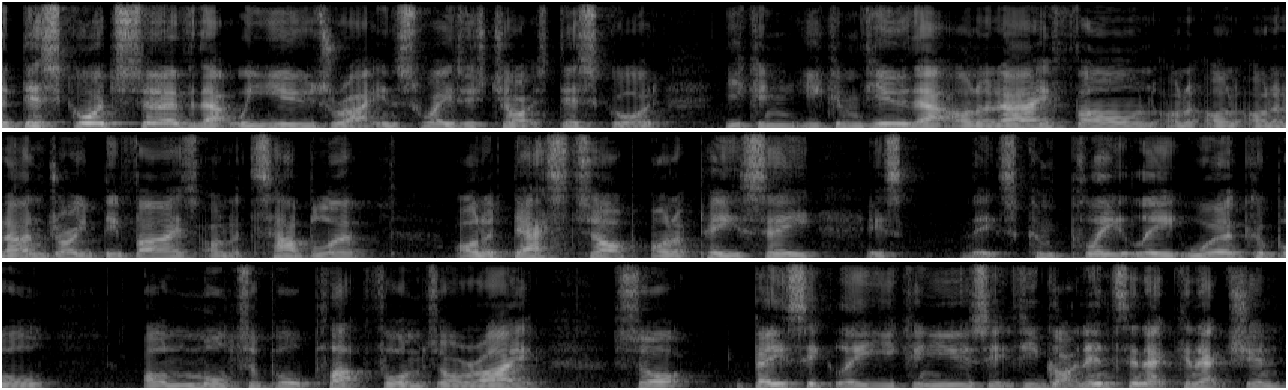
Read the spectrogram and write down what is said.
The Discord server that we use, right, in Swazers Charts Discord, you can you can view that on an iPhone, on, on, on an Android device, on a tablet, on a desktop, on a PC. It's it's completely workable on multiple platforms, all right? So basically you can use it if you've got an internet connection,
